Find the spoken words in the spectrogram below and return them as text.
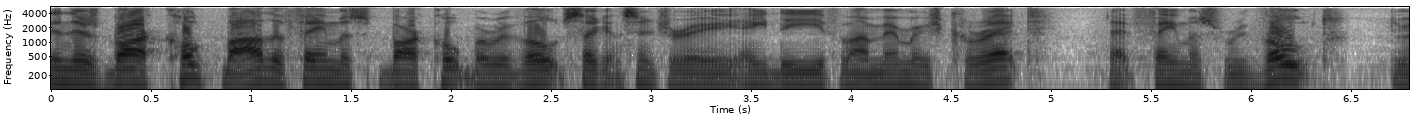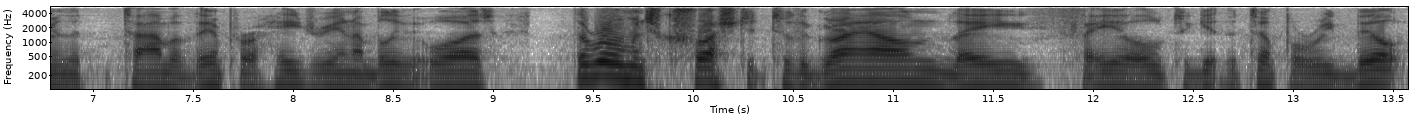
Then there's Bar Kokhba, the famous Bar Kokhba revolt, second century AD, if my memory is correct. That famous revolt during the time of the Emperor Hadrian, I believe it was. The Romans crushed it to the ground. They failed to get the temple rebuilt.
